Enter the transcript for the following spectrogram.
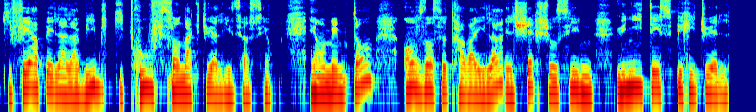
qui fait appel à la Bible qui trouve son actualisation. Et en même temps, en faisant ce travail-là, elle cherche aussi une unité spirituelle.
